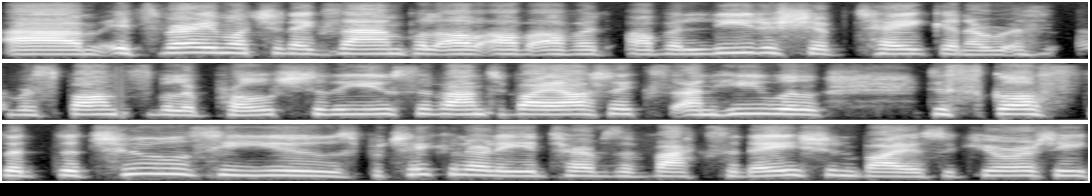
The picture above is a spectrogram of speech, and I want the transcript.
Um, it's very much an example of, of, of, a, of a leadership taken, a, re- responsible approach to the use of antibiotics. And he will discuss the, the tools he used, particularly in terms of vaccination, biosecurity.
